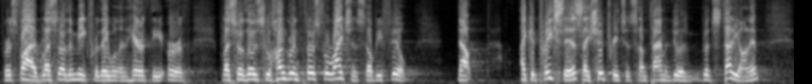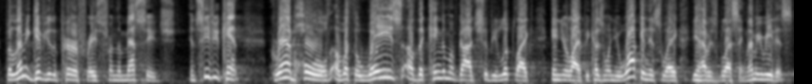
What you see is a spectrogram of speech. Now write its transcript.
Verse 5, blessed are the meek, for they will inherit the earth. Blessed are those who hunger and thirst for righteousness, they'll be filled. Now, I could preach this, I should preach it sometime and do a good study on it, but let me give you the paraphrase from the message and see if you can't grab hold of what the ways of the kingdom of God should be looked like in your life. Because when you walk in this way, you have his blessing. Let me read this.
